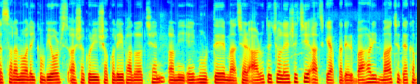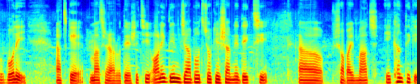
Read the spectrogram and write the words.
আসসালামু আলাইকুম ভিউয়ার্স, আশা করি সকলেই ভালো আছেন। আমি এই মুহূর্তে মাছের আড়তে চলে এসেছি। আজকে আপনাদের বাহারি মাছ দেখাবো বলেই আজকে মাছের আড়তে এসেছি। অনেক দিন যাবৎ চোখের সামনে দেখছি সবাই মাছ এখান থেকে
